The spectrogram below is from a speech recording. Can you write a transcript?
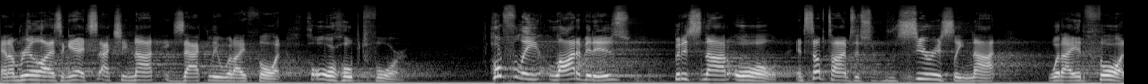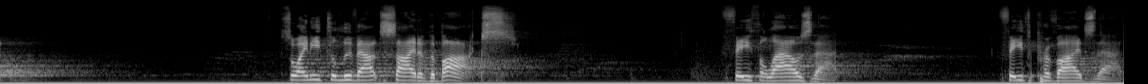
and I'm realizing, yeah, it's actually not exactly what I thought or hoped for. Hopefully, a lot of it is, but it's not all. And sometimes it's seriously not what I had thought. So I need to live outside of the box. Faith allows that, faith provides that.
